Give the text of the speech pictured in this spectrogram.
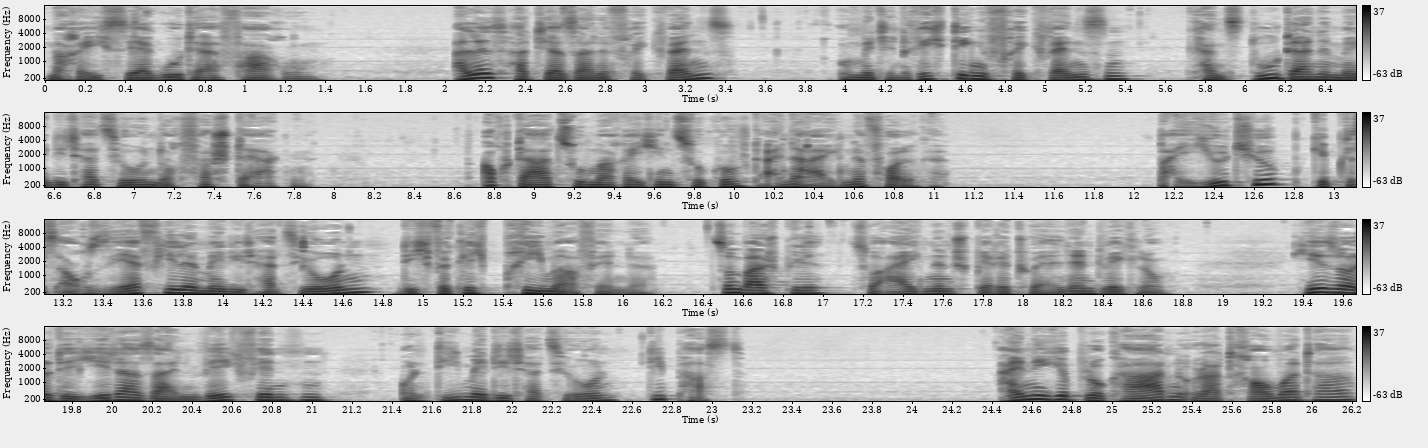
mache ich sehr gute Erfahrungen. Alles hat ja seine Frequenz und mit den richtigen Frequenzen kannst du deine Meditation noch verstärken. Auch dazu mache ich in Zukunft eine eigene Folge. Bei YouTube gibt es auch sehr viele Meditationen, die ich wirklich prima finde. Zum Beispiel zur eigenen spirituellen Entwicklung. Hier sollte jeder seinen Weg finden und die Meditation, die passt. Einige Blockaden oder Traumata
